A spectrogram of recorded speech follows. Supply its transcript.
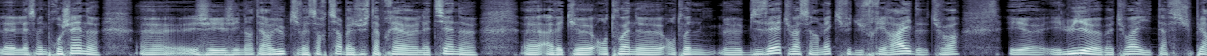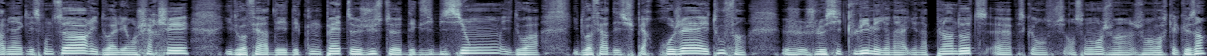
la, la, semaine prochaine, j'ai, une interview qui va sortir bah, juste après la tienne avec Antoine, Antoine Bizet. Tu vois, c'est un mec qui fait du freeride, tu vois, et, et lui, bah, tu vois, il taffe super bien avec les sponsors. Il doit aller en chercher, il doit faire des, des compètes juste d'exhibition. Il doit, il doit faire des super projets et tout. Enfin, je, je le cite lui, mais il y en a, il y en a plein d'autres euh, parce qu'en en ce moment, je vais, je vais en voir quelques-uns.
